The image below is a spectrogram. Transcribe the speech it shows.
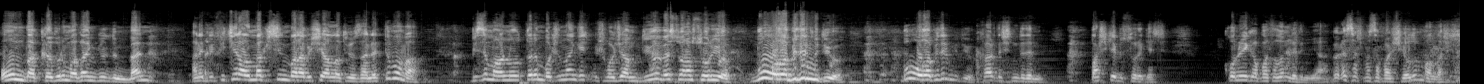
10 dakika durmadan güldüm. Ben hani bir fikir almak için bana bir şey anlatıyor zannettim ama bizim Arnavutların başından geçmiş hocam diyor ve sonra soruyor. Bu olabilir mi diyor. Bu olabilir mi diyor. Kardeşim dedim başka bir soru geç. Konuyu kapatalım dedim ya. Böyle saçma sapan şey olur mu Allah aşkına?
